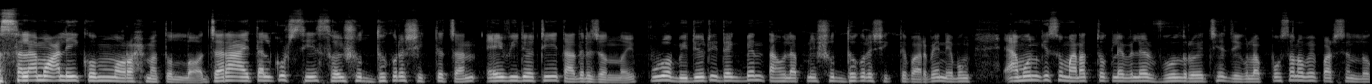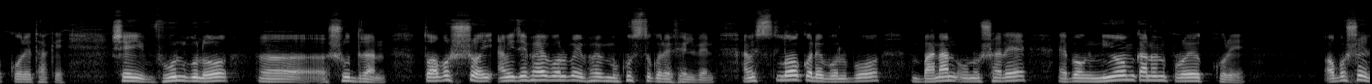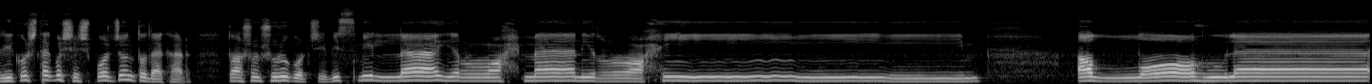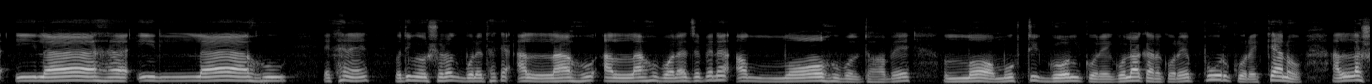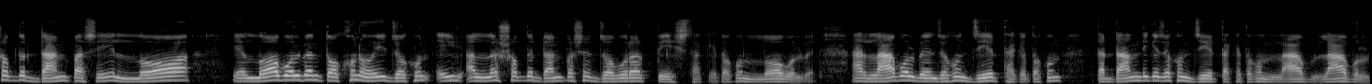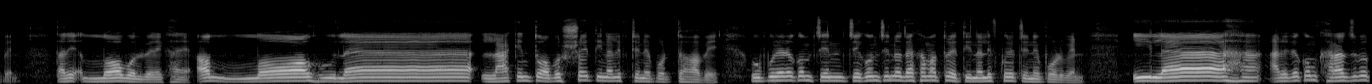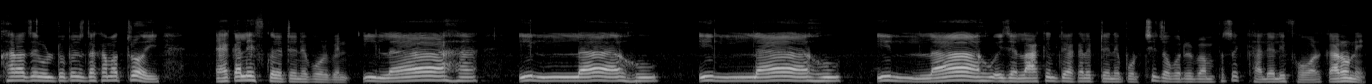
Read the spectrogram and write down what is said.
আসসালামু আলাইকুম রহমতুল্লাহ। যারা আয়তাল কুরসি সই শুদ্ধ করে শিখতে চান, এই ভিডিওটি তাদের জন্যই। পুরো ভিডিওটি দেখবেন, তাহলে আপনি শুদ্ধ করে শিখতে পারবেন এবং এমন কিছু মারাত্মক লেভেলের ভুল রয়েছে যেগুলো পঁচানব্বই পার্সেন্ট লোক করে থাকে। সেই ভুলগুলো শুধরান। তো অবশ্যই আমি যেভাবে বলব, এভাবে মুখস্থ করে ফেলবেন। আমি স্লো করে বলব, বানান অনুসারে এবং নিয়ম কানুন প্রয়োগ করে। অবশ্যই রিকোয়েস্ট থাকবে শেষ পর্যন্ত দেখার। তো আসুন শুরু করছি। বিসমিল্লাহির রহমানির রহিম। আল্লাহু লা ইলাহা ইল্লাহু। এখানে অধিকাংশ লোক বলে থাকে আল্লাহু আল্লাহু বলা যাবে না, আল্লাহু বলতে হবে। ল, মুখটি গোল করে, গোলাকার করে, পুর করে। কেন? আল্লাহ শব্দের ডান পাশে ল ল বলবেন তখনই যখন এই আল্লাহ শব্দের ডান পাশে জবর আর পেশ থাকে, তখন ল বলবেন। আর লা বলবেন যখন জের থাকে, তখন তার ডান দিকে যখন জের থাকে তখন লা লা বলবেন। তাহলে ল বলবেন এখানে। লা কিন্তু অবশ্যই তিন আলিফ টেনে পড়তে হবে। উপরে এরকম চেন চেকন চিহ্ন দেখা মাত্রই তিন আলিফ করে টেনে পড়বেন। ইলাহা, আর এরকম খারাজ খারাজের উল্টো পেশ দেখা মাত্রই এক আলিফ করে টেনে পড়বেন। ইলাহা, ইল্লাহু ইল্লাহু ইল্লাহু, এই যে লা কিন্তু এক আলিফ টেনে পড়ছি, জবরের বাম পাশে খালি আলিফ হওয়ার কারণে।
